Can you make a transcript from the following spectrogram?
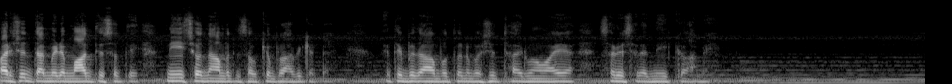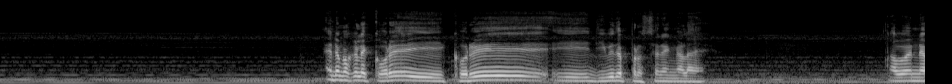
പരിശുദ്ധ അമ്മയുടെ മാധ്യസ്ഥത്തെ നീശോ നാമത്തിൽ സൗഖ്യം പ്രാപിക്കട്ടെ. നിത്യപിതാപുത്രനും പരിശുദ്ധാരുമായ സർവേശ്വര നീക്കാമേ എന്റെ മക്കളെ കുറേ കുറേ ഈ ജീവിത പ്രശ്നങ്ങളെ അവനെ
